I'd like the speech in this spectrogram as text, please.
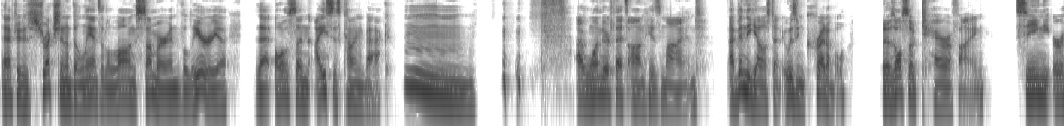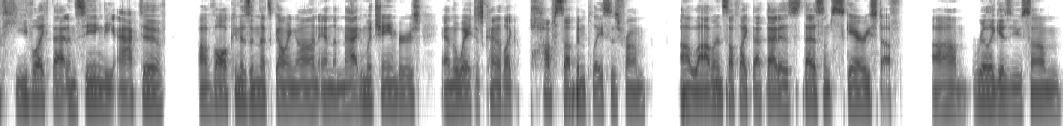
That after the destruction of the lands of the long summer in Valyria, that all of a sudden ice is coming back. Hmm. I wonder if that's on his mind. I've been to Yellowstone. It was incredible, but it was also terrifying. Seeing the earth heave like that and seeing the active uh, volcanism that's going on and the magma chambers and the way it just kind of like puffs up in places from uh, lava and stuff like that. That is that is some scary stuff. Um, really gives you some,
